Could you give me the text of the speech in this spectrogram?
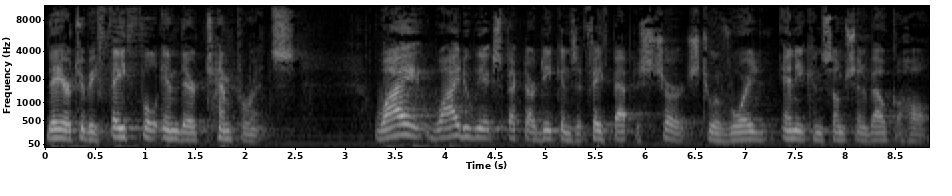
They are to be faithful in their temperance. Why, why do we expect our deacons at Faith Baptist Church to avoid any consumption of alcohol?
